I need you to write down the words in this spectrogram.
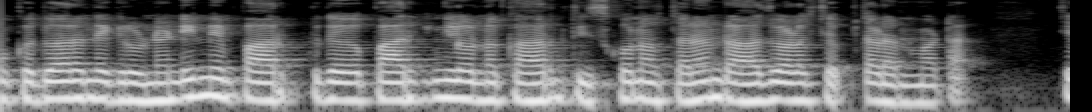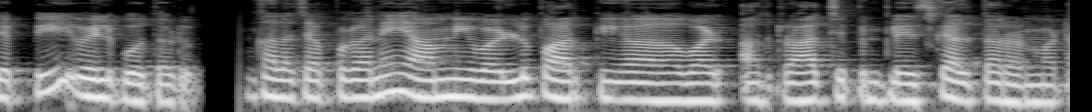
ముఖద్వారం దగ్గర ఉండండి. నేను పార్క్ పార్కింగ్లో ఉన్న కారుని తీసుకొని వస్తానని రాజు వాళ్ళకి చెప్తాడనమాట చెప్పి వెళ్ళిపోతాడు. ఇంకా అలా చెప్పగానే యామిని వాళ్ళు పార్కింగ్ వాళ్ళు రాజు చెప్పిన ప్లేస్కి వెళ్తారనమాట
